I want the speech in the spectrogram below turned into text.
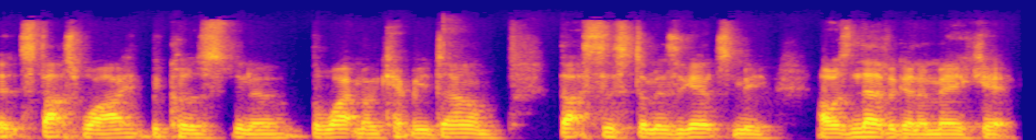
it's that's why, because you know the white man kept me down. That system is against me. I was never going to make it.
